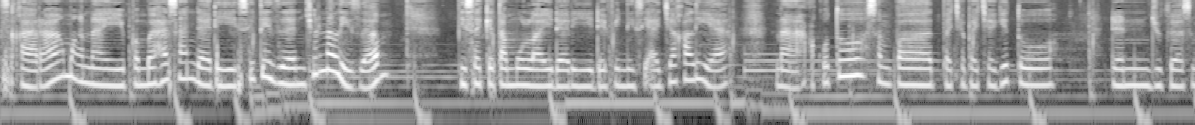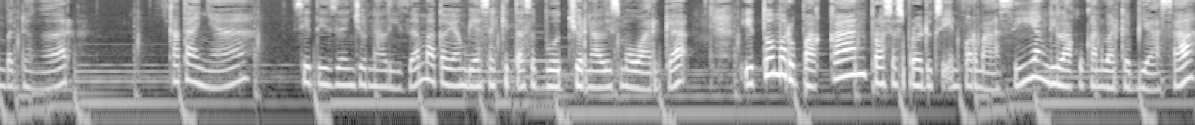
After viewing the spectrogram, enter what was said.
Sekarang mengenai pembahasan dari citizen journalism bisa kita mulai dari definisi aja kali ya. Nah, aku tuh sempat baca-baca gitu dan juga sempat dengar katanya citizen journalism atau yang biasa kita sebut jurnalisme warga itu merupakan proses produksi informasi yang dilakukan warga biasa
